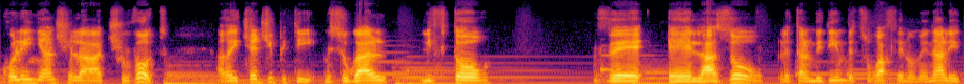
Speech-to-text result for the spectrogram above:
כל העניין של התשובות. הרי צ'אט GPT מסוגל לפתור ולעזור לתלמידים בצורה פנומנלית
